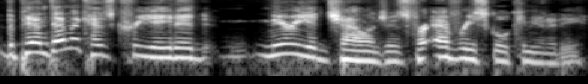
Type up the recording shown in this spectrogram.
the pandemic has created myriad challenges for every school community.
